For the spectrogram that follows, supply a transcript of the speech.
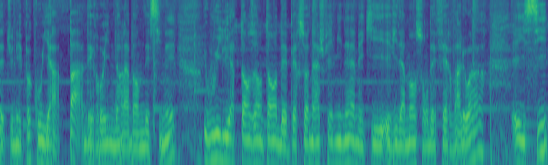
C'est une époque où il n'y a pas d'héroïne dans la bande dessinée, où il y a de temps en temps des personnages féminins, mais qui évidemment sont des faire-valoir. Et ici,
